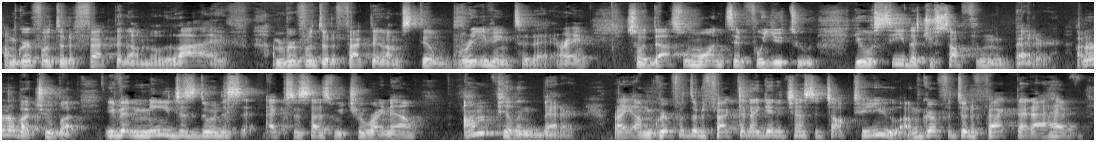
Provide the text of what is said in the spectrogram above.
I'm grateful to the fact that I'm alive. I'm grateful to the fact that I'm still breathing today, right? So that's one tip for you to, you'll see that you start feeling better. I don't know about you, but even me just doing this this exercise with you right now, I'm feeling better, right? I'm grateful to the fact that I get a chance to talk to you. I'm grateful to the fact that I have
